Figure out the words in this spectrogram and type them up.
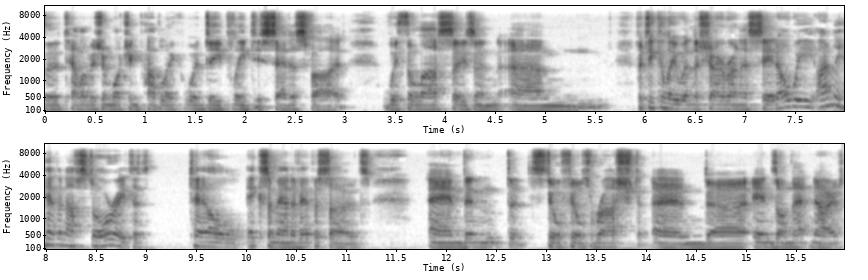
the television watching public were deeply dissatisfied with the last season, um, particularly when the showrunner said, Oh, we only have enough story to tell X amount of episodes. And then that still feels rushed and uh, ends on that note.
